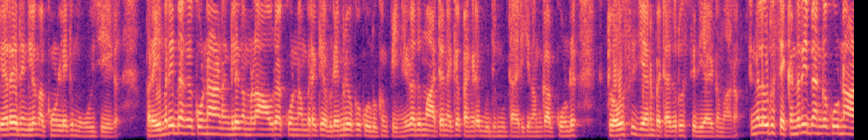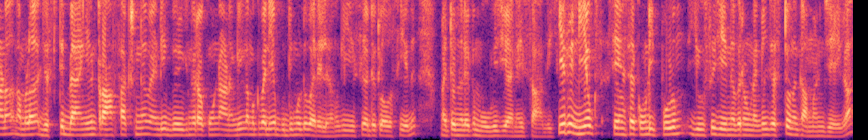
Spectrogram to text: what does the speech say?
വേറെ ഏതെങ്കിലും അക്കൗണ്ടിലേക്ക് മൂവ് ചെയ്യുക. പ്രൈമറി ബാങ്ക് അക്കൗണ്ട് ആണെങ്കിൽ നമ്മൾ ആ ഒരു അക്കൗണ്ട് നമ്പറൊക്കെ എവിടെയെങ്കിലും ഒക്കെ കൊടുക്കും. പിന്നീട് അത് മാറ്റാനൊക്കെ ഭയങ്കര ബുദ്ധിമുട്ടായിരിക്കും. നമുക്ക് അക്കൗണ്ട് ക്ലോസ് ചെയ്യാൻ പറ്റാത്തൊരു സ്ഥിതിയായിട്ട് മാറും. എന്നാൽ ഒരു സെക്കൻഡറി ബാങ്ക് അക്കൗണ്ടാണ് നമ്മൾ ജസ്റ്റ് ബാങ്കിങ് ട്രാൻസാക്ഷന് വേണ്ടി ഉപയോഗിക്കുന്ന ഒരു അക്കൗണ്ട് ആണെങ്കിൽ നമുക്ക് വലിയ ബുദ്ധിമുട്ട് വരില്ല. നമുക്ക് ഈസി ആയിട്ട് ക്ലോസ് ചെയ്ത് മറ്റൊന്നിലേക്ക് മൂവ് ചെയ്യാനായി സാധിക്കും. ഈ ഒരു നിയോക്സ് സേവിങ്സ് അക്കൗണ്ട് ഇപ്പോഴും യൂസ് ചെയ്യുന്നവരുണ്ടെങ്കിൽ ജസ്റ്റ് ഒന്ന് കമന്റ് ചെയ്യുക.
